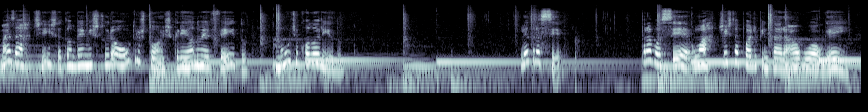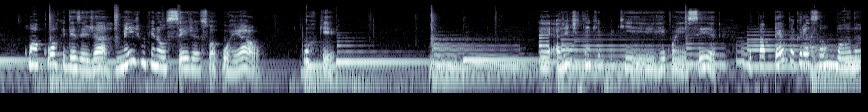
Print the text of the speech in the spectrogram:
mas a artista também mistura outros tons, criando um efeito multicolorido. Letra C. Para você, um artista pode pintar algo ou alguém com a cor que desejar, mesmo que não seja sua cor real? Por quê? É, a gente tem que, que reconhecer o papel da criação humana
